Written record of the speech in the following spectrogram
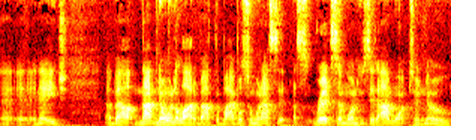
uh, in age, about not knowing a lot about the Bible. So when I, said, I read someone who said, I want to know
